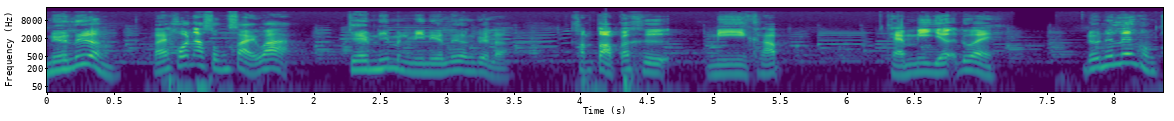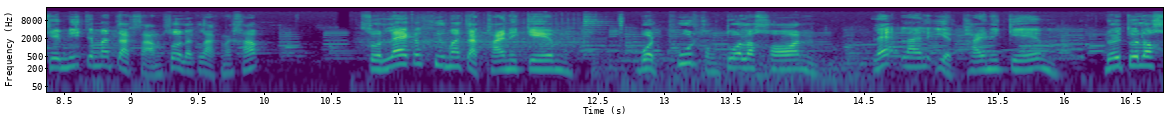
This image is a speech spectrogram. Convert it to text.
เนื้อเรื่อง หลายคนอาจสงสัยว่าเกมนี้มันมีเนื้อเรื่องด้วยเหรอคำตอบก็คือมีครับ แถมมีเยอะด้วย โดยเนื้อเรื่องของเกมนี้จะมาจาก 3 ส่วนหลักๆนะครับ ส่วนแรกก็คือมาจากภายในเกม บทพูดของตัวละคร และรายละเอียดภายในเกม โดยตัวละค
